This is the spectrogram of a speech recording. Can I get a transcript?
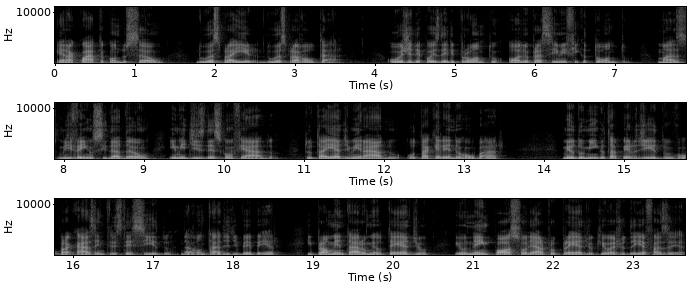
era quatro condução, duas para ir, duas para voltar. Hoje, depois dele pronto, olho para cima e fico tonto. Mas me vem um cidadão e me diz desconfiado: Tu tá aí admirado ou tá querendo roubar? Meu domingo tá perdido, vou para casa entristecido, dá vontade de beber. E para aumentar o meu tédio, eu nem posso olhar para o prédio que eu ajudei a fazer.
